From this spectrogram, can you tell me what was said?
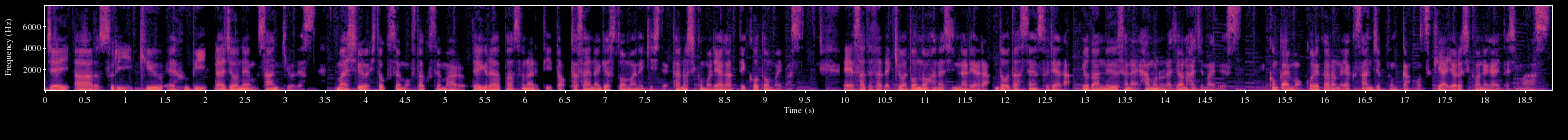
JR3QFB ラジオネームサンキューです。毎週一癖も二癖もあるレギュラーパーソナリティと多彩なゲストをお招きして楽しく盛り上がっていこうと思います。えーさてさて今日はどんなお話になるやら、どう脱線するやら、余談の許せないハムのラジオの始まりです。今回もこれからの約30分間お付き合いよろしくお願いいたします。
